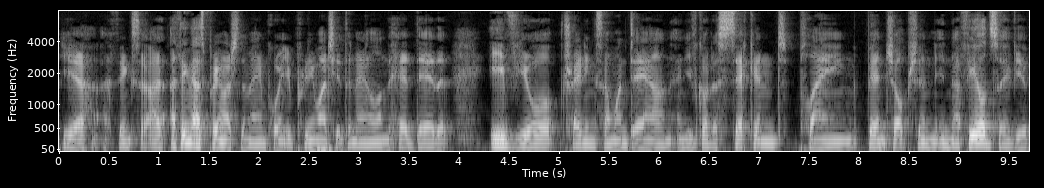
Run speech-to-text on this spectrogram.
Yeah, I think so. I, I, think that's pretty much the main point. You pretty much hit the nail on the head there that if you're trading someone down and you've got a second playing bench option in that field, so if you're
